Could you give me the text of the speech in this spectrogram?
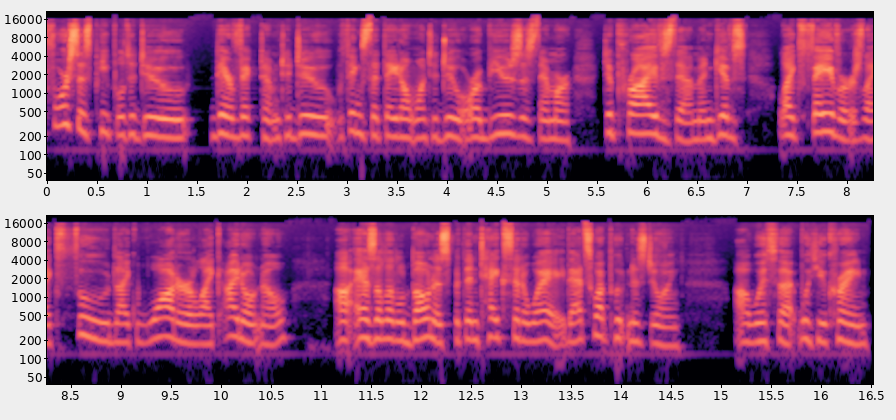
forces people to do their victim to do things that they don't want to do, or abuses them, or deprives them, and gives like favors, like food, like water, like I don't know, uh, as a little bonus, but then takes it away. That's what Putin is doing uh, with uh, with Ukraine.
